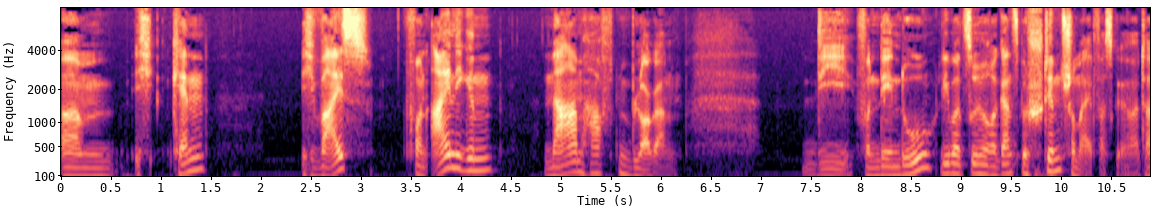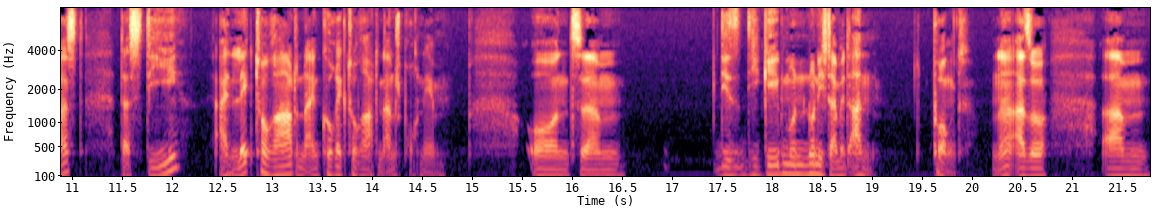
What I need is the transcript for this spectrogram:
Ähm, ich kenne, ich weiß von einigen namhaften Bloggern, die, von denen du, lieber Zuhörer, ganz bestimmt schon mal etwas gehört hast, dass die ein Lektorat und ein Korrektorat in Anspruch nehmen. Und ähm, die, die geben nur, nicht damit an. Punkt. Ne? Also, ähm,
